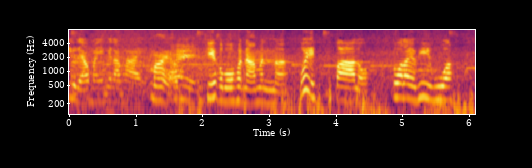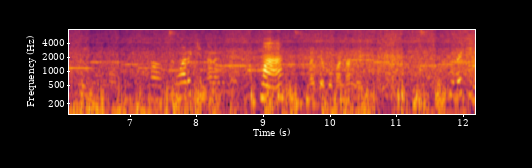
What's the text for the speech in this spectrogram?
อยู่แล้วไหมเวลาพาย ไม่ครับพี่เขาบอกว่าน้ำมันอะอุ้ยปลาเหรอ ตัวอะไรอะพี่วัว ว่าได้กลิ่นอะไรตรงนี้หมา น่าจะประมาณนั้นเลยคือได้กลิ่น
